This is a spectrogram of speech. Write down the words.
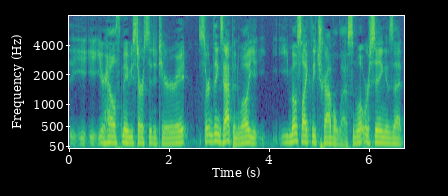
y- your health maybe starts to deteriorate, certain things happen. Well, you you most likely travel less, and what we're seeing is that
